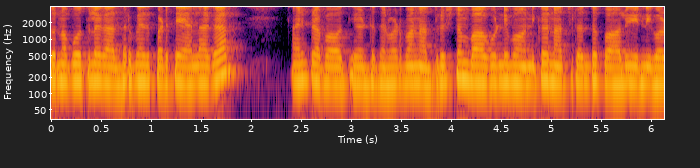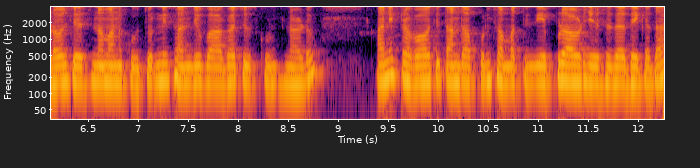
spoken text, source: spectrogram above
తున్నపోతులాగా అందరి మీద పడితే ఎలాగా? అని ప్రభావతి అంటుంది అనమాట మన అదృష్టం బాగుండి మౌనిక నచ్చడంతో బాలు ఎన్ని గొడవలు చేసినా మన కూతుర్ని సంజు బాగా చూసుకుంటున్నాడు అని ప్రభావతి తన తప్పును సమర్థింది ఎప్పుడు ఆవిడ చేసేది అదే కదా?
